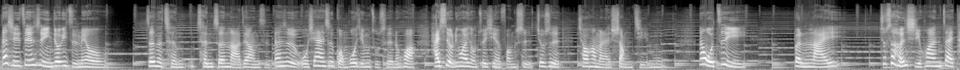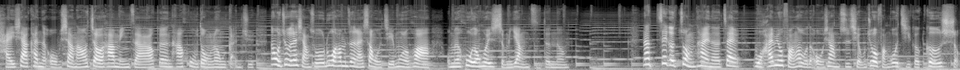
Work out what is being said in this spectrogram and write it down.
但其实这件事情就一直没有。真的成成真啦，这样子。但是我现在是广播节目主持人的话，还是有另外一种追星的方式，就是敲他们来上节目。那我自己本来就是很喜欢在台下看着偶像，然后叫他名字啊，然后跟他互动那种感觉。那我就在想说，如果他们真的来上我节目的话，我们的互动会是什么样子的呢？那这个状态呢，在我还没有访到我的偶像之前，我就有访过几个歌手。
